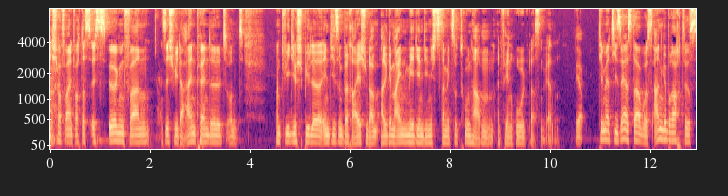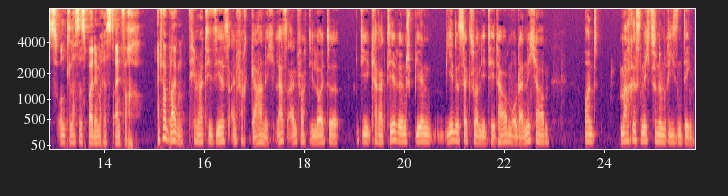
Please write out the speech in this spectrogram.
Ich hoffe einfach, dass es irgendwann sich wieder einpendelt und, und Videospiele in diesem Bereich und allgemeinen Medien, die nichts damit zu tun haben, einfach in Ruhe gelassen werden. Ja. Thematisier es da, wo es angebracht ist und lass es bei dem Rest einfach, einfach bleiben. Thematisier es einfach gar nicht. Lass einfach die Leute, die Charaktere in Spielen jede Sexualität haben oder nicht haben und mach es nicht zu einem Riesending.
